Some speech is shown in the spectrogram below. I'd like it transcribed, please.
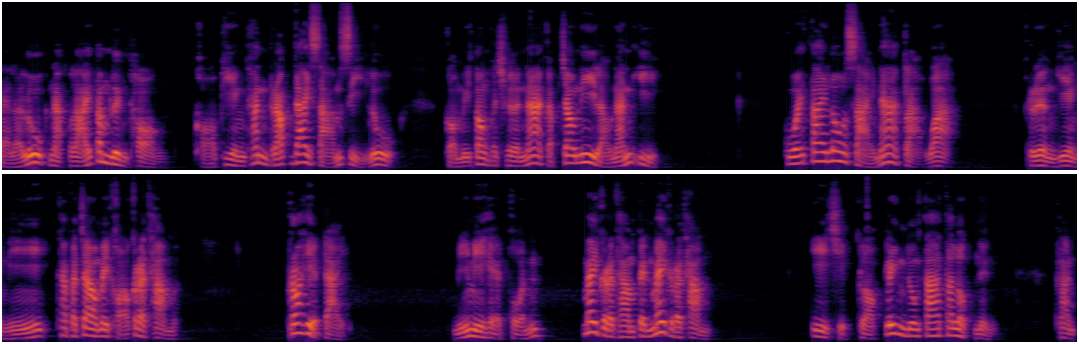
แต่ละลูกหนักหลายตำลึงทอง ขอเพียงท่านรับได้สามสี่ลูก ก็ม่ต้องเผชิญหน้ากับเจ้าหนี้เหล่านั้นอีกกวยใต้โล่สายหน้ากล่าวว่า เรื่องเยี่ยงนี้ข้าพเจ้าไม่ขอกระทำ เพราะเหตุใดมีมีเหตุผลไม่กระทำเป็นไม่กระทำอีฉิกกรอกกลิ้งดวงตาตลบหนึ่งพลัน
